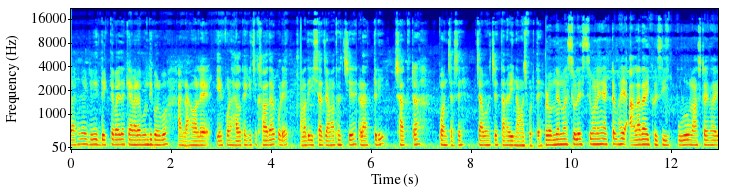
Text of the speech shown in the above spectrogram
দেখা যাক যদি দেখতে পাই তো ক্যামেরা বন্দি করব। আর না হলে এরপর হালকা কিছু খাওয়া দাওয়া করে আমাদের ঈশার জামাত হচ্ছে রাত্রি সাতটা পঞ্চাশে। যাব হচ্ছে তারাবি নামাজ পড়তে। রমজান মাস চলে এসছে মানে একটা ভাই আলাদাই খুশি। পুরো মাসটাই ভাই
